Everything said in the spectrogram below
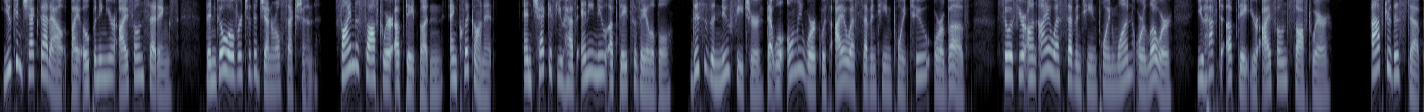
You can check that out by opening your iPhone settings, then go over to the General section. Find the Software Update button and click on it, and check if you have any new updates available. This is a new feature that will only work with iOS 17.2 or above, so if you're on iOS 17.1 or lower, you have to update your iPhone software. After this step,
